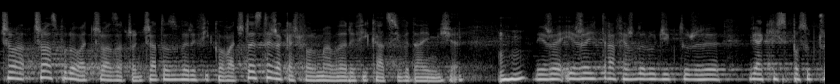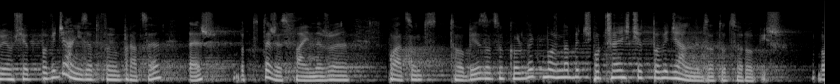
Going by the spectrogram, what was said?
trzeba, trzeba spróbować, trzeba zacząć, trzeba to zweryfikować. To jest też jakaś forma weryfikacji, wydaje mi się. Mhm. Jeżeli, jeżeli trafiasz do ludzi, którzy w jakiś sposób czują się odpowiedzialni za twoją pracę, też, bo to też jest fajne, że płacąc tobie za cokolwiek, można być po części odpowiedzialnym za to, co robisz. Bo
